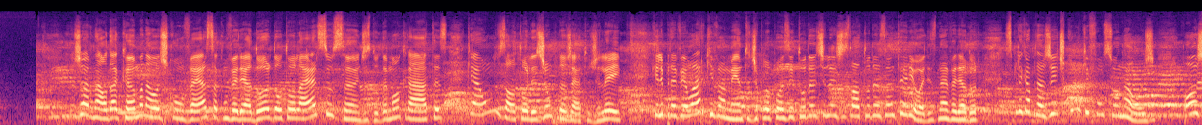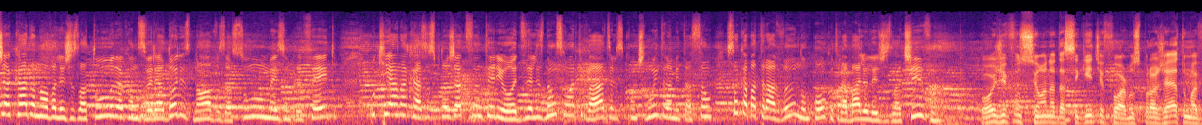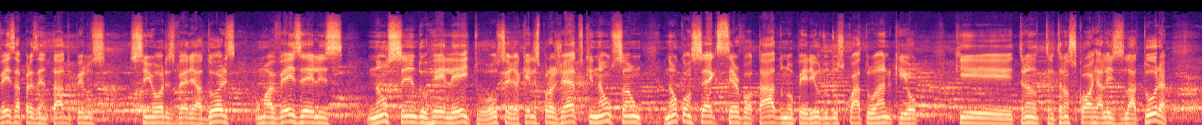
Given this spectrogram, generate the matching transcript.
Jornal da Câmara hoje conversa com o vereador Dr. Laércio Sandes, do Democratas, que é um dos autores de um projeto de lei que ele prevê o arquivamento de proposituras de legislaturas anteriores, né, vereador? Explica pra gente como que funciona hoje. Hoje, a cada nova legislatura, quando os vereadores novos assumem, um prefeito, o que há na casa, os projetos anteriores, eles não são arquivados, eles continuam em tramitação, isso acaba travando um pouco o trabalho legislativo? Hoje funciona da seguinte forma: os projetos, uma vez apresentados pelos senhores vereadores, uma vez eles não sendo reeleito, ou seja, aqueles projetos que não são, não conseguem ser votados no período dos quatro anos que, que transcorre a legislatura,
